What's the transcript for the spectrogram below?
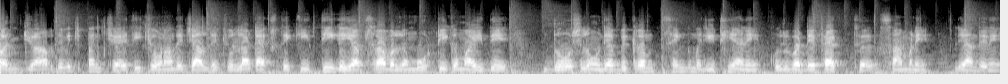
ਪੰਜਾਬ ਦੇ ਵਿੱਚ ਪੰਚਾਇਤੀ ਚੋਣਾਂ ਦੇ ਚੱਲਦੇ ਚੁੱਲ੍ਹਾ ਟੈਕਸ ਤੇ ਕੀਤੀ ਗਈ ਅਫਸਰਾਂ ਵੱਲੋਂ ਮੋਟੀ ਕਮਾਈ ਦੇ ਦੋਸ਼ ਲਾਉਂਦਿਆਂ ਵਿਕਰਮ ਸਿੰਘ ਮਜੀਠੀਆ ਨੇ ਕੁਝ ਵੱਡੇ ਫੈਕਟ ਸਾਹਮਣੇ ਲਿਆਂਦੇ ਨੇ।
